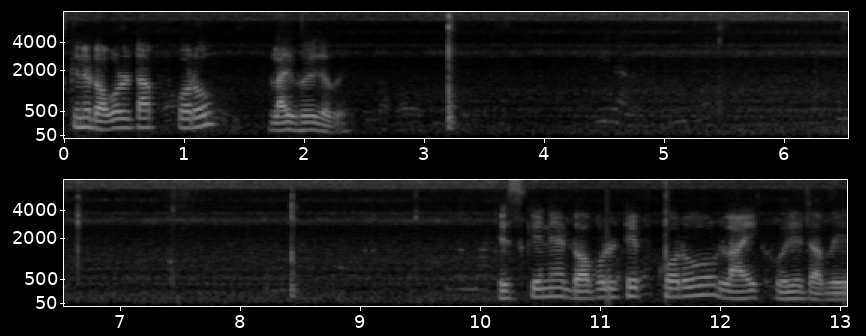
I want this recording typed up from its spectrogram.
স্ক্রিনে ডবল টাপ করো লাইভ হয়ে যাবে। স্ক্রিনে ডবল টেপ করো লাইক হয়ে যাবে।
